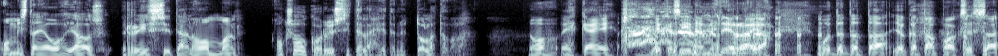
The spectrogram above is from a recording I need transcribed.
omistajaohjaus ryssi tämän homman. Onko ok ryssitellä heitä nyt tolla tavalla? No, ehkä ei. Ehkä siinä menee raja. Mutta tota, joka tapauksessa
